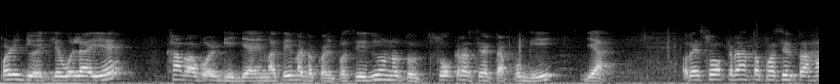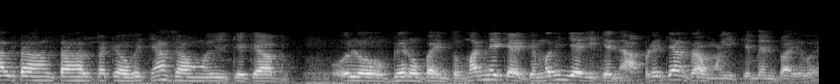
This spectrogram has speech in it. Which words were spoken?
પડી ગયો એટલે ઓલા એ ખાવા વળગી ગયા એમાં. તો એમાં તો કંઈ પછી રહ્યું નહોતું. છોકરા સેટા પૂગી ગયા. હવે છોકરા તો પછી તો હાલતા હાલતા હાલતા કે હવે ક્યાં જાઉં એ કે કે આ ઓલો ભેરોભાઈ તો મને કહે કે મરી જાય કે ને આપણે ક્યાં જાઉં એ કે બેનભાઈ હવે.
